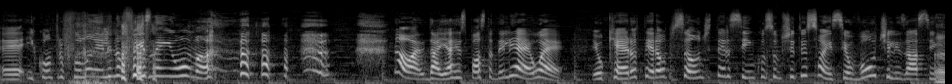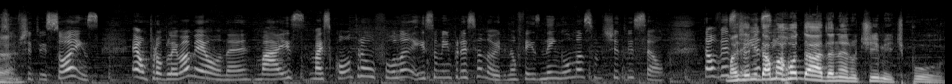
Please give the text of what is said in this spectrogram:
É, e contra o Fulham ele não fez nenhuma. não, daí a resposta dele é: Ué, eu quero ter a opção de ter cinco substituições. Se eu vou utilizar cinco é. substituições, é um problema meu, né? Mas, mas contra o Fulham, isso me impressionou. Ele não fez nenhuma substituição. Talvez mas ele assim... dá uma rodada, né, no time. Tipo,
